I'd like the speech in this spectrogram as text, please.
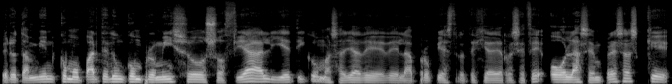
pero también como parte de un compromiso social y ético, más allá de, la propia estrategia de RSC? ¿O las empresas que,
